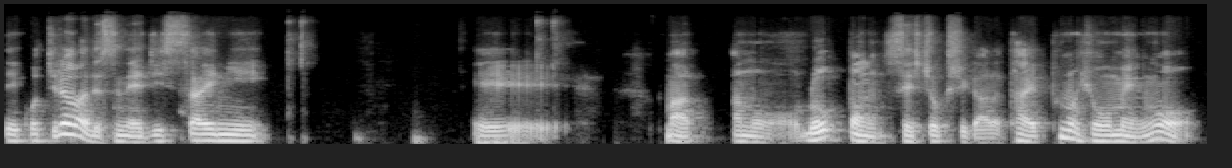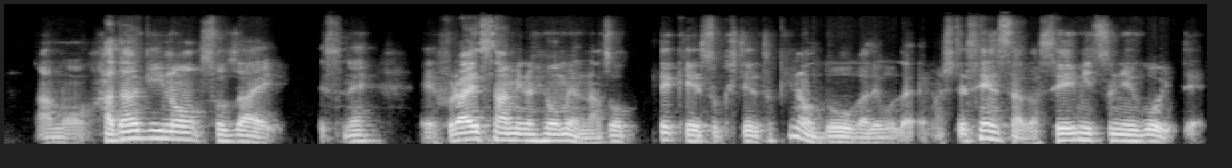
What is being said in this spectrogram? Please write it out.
でこちらはですね、実際に、えー、まあ、あの6本接触子があるタイプの表面をあの肌着の素材ですね、フライス網の表面をなぞって計測している時の動画でございまして、センサーが精密に動いて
